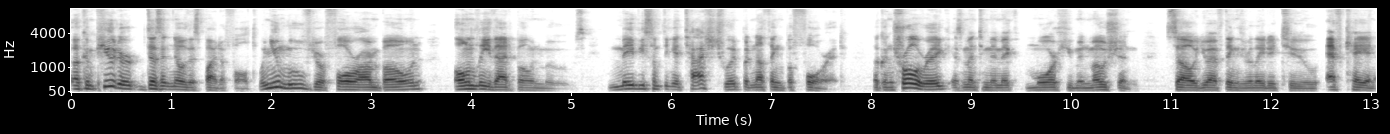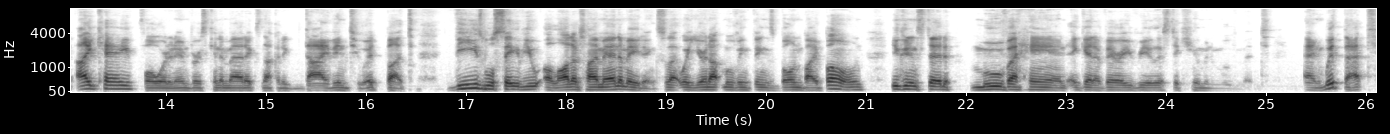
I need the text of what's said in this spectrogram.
A computer doesn't know this by default. When you move your forearm bone, only that bone moves. Maybe something attached to it, but nothing before it. A control rig is meant to mimic more human motion. So you have things related to FK and IK, forward and inverse kinematics. Not going to dive into it, but these will save you a lot of time animating. So that way you're not moving things bone by bone. You can instead move a hand and get a very realistic human movement. And with that,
